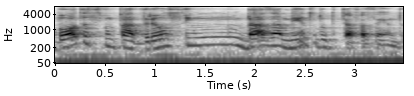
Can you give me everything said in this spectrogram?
bota-se um padrão sem um embasamento do que está fazendo.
